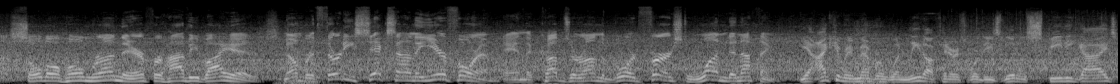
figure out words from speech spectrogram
A solo home run there for Javi Baez. Number 36 on the year for him. And the Cubs are on the board first, one to nothing. Yeah, I can remember when leadoff hitters were these little speedy guys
